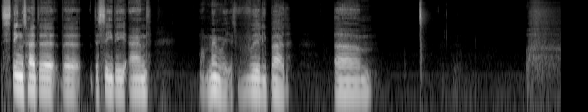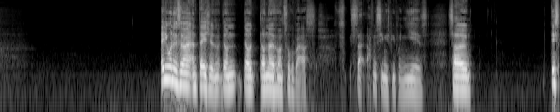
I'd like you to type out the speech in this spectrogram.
Stings heard the, the, the CD and my memory is really bad. Um, anyone who's around Deja, they'll, they'll, they'll know who I'm talking about. Like, I haven't seen these people in years. So this,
